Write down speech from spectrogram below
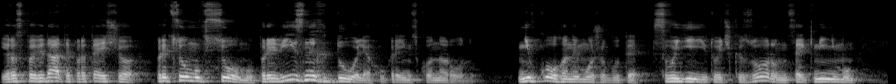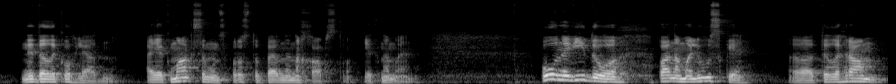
І розповідати про те, що при цьому всьому, при різних долях українського народу, ні в кого не може бути своєї точки зору, ну це як мінімум недалекоглядно. А як максимум, це просто певне нахабство, як на мене. Повне відео пана Малюски, е, телеграм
